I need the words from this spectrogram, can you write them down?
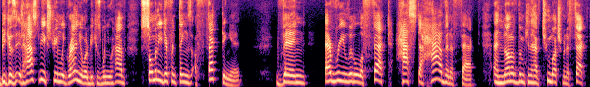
because it has to be extremely granular because when you have so many different things affecting it, then every little effect has to have an effect and none of them can have too much of an effect.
